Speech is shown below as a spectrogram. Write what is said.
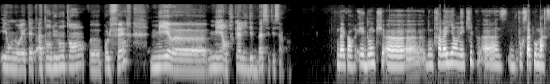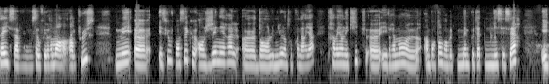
et on aurait peut-être attendu longtemps euh, pour le faire, mais, euh, mais en tout cas, l'idée de base, c'était ça. D'accord. Et donc, donc, travailler en équipe pour Sapo Marseille, ça vous, ça vous fait vraiment un, plus. Mais est-ce que vous pensez qu'en général, dans le milieu de l'entrepreneuriat, travailler en équipe est vraiment important, voire même peut-être nécessaire? Et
